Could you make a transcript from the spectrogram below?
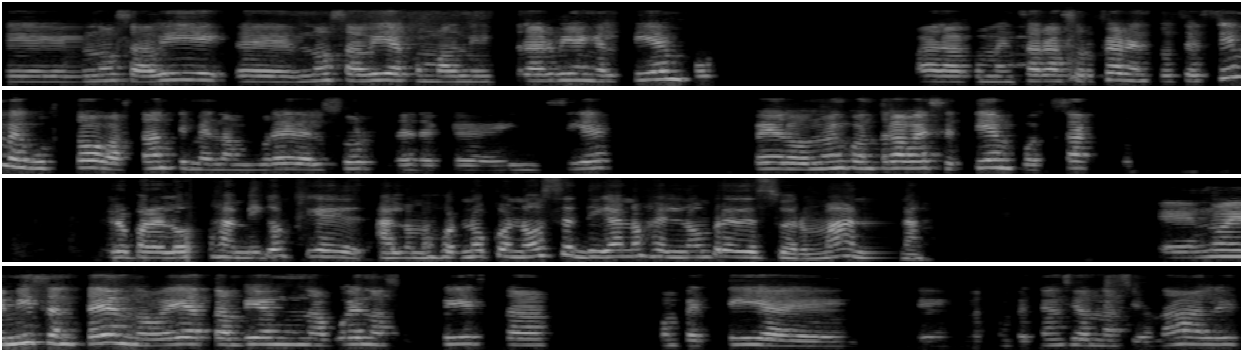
eh, no, sabía, eh, no sabía cómo administrar bien el tiempo para comenzar a surfear. Entonces sí me gustó bastante y me enamoré del surf desde que inicié, pero no encontraba ese tiempo exacto. Pero para los amigos que a lo mejor no conocen, díganos el nombre de su hermana. Eh, Noemí Centeno, ella también una buena surfista, competía en, en, las competencias nacionales.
